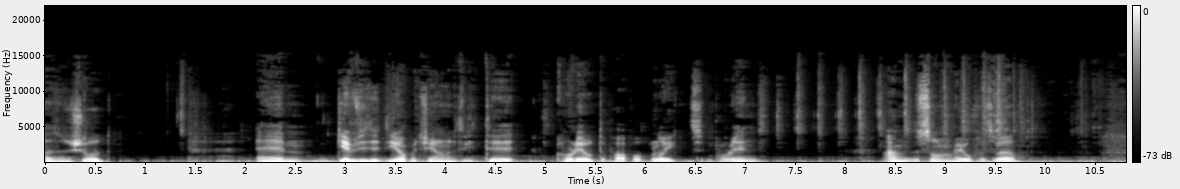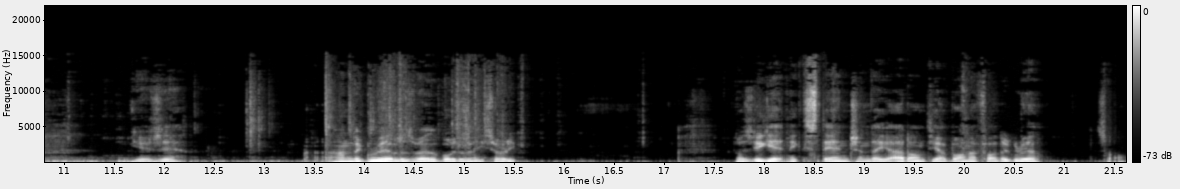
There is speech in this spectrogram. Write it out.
as it should. And um, gives you the opportunity to cut out the pop-up lights and put in and the sunroof as well. Gives you and the grill as well by the way, sorry. Because you get an extension that you add onto your bonnet for the grill. So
